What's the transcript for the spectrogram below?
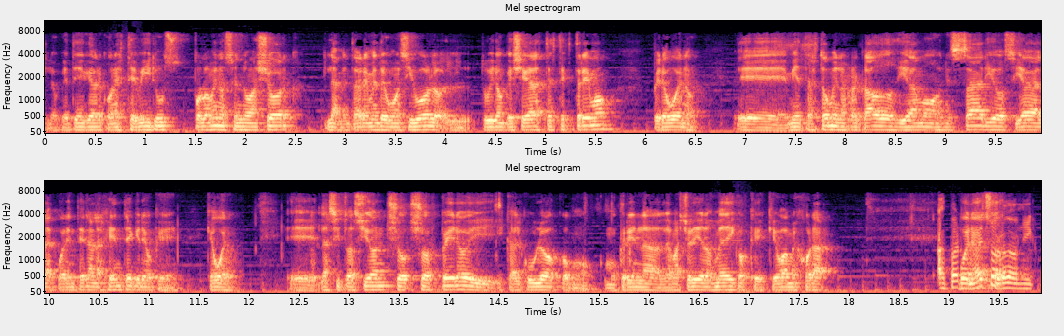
lo que tiene que ver con este virus, por lo menos en Nueva York. Lamentablemente, como decís vos, tuvieron que llegar hasta este extremo, pero bueno, eh, mientras tomen los recaudos, digamos, necesarios y haga la cuarentena a la gente, creo que, bueno, eh, la situación yo, yo espero y, calculo, como, como creen la, mayoría de los médicos, que, va a mejorar. bueno, eso... Perdón, Nico.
